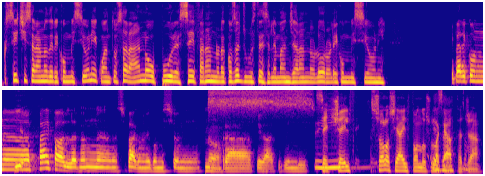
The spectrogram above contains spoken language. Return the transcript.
se ci saranno delle commissioni e quanto saranno, oppure se faranno la cosa giusta e se le mangeranno loro le commissioni. Mi pare con uh, PayPal non, non, si pagano le commissioni no. tra privati. Quindi... Sì. Se c'è il, solo se hai il fondo sulla esatto. carta già.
